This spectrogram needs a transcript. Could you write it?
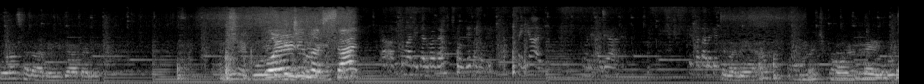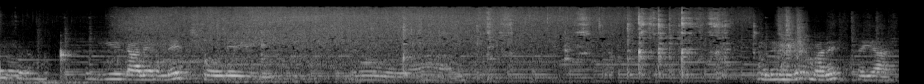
थोड़ा सा डालेंगे ज़्यादा नहीं। गोल्ड मसाला। ये डाले हमने छोले। छोले मेरे हमारे तैयार।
